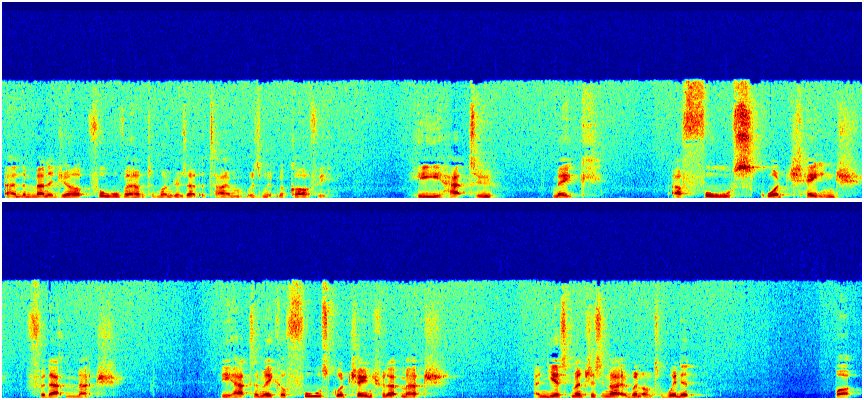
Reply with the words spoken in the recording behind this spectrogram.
and the manager for Wolverhampton Wanderers at the time was Mick McCarthy. He had to make a full squad change for that match. He had to make a full squad change for that match. And yes, Manchester United went on to win it, but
